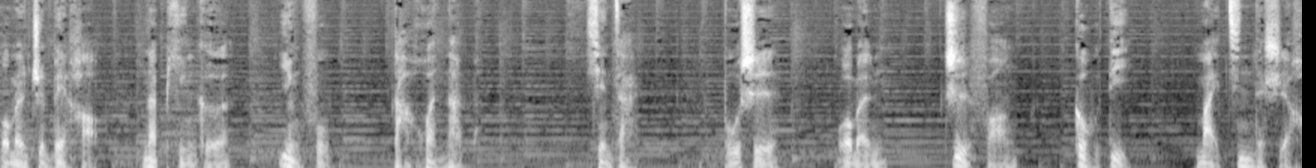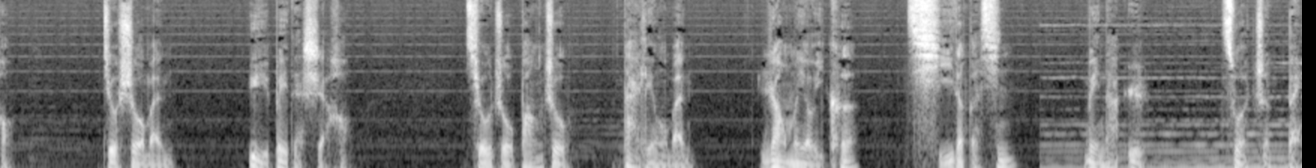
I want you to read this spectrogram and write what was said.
我们准备好那品格，应付大患难吗？现在，不是。我们置房、购地、买金的时候，就是我们预备的时候。求主帮助带领我们，让我们有一颗祈祷的心，为那日做准备。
